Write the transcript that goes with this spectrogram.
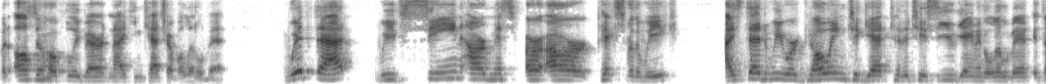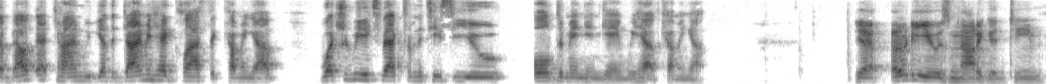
but also hopefully Barrett and I can catch up a little bit. With that, we've seen our miss or our picks for the week. I said we were going to get to the TCU game in a little bit. It's about that time. We've got the Diamond Head Classic coming up. What should we expect from the TCU Old Dominion game we have coming up? Yeah, ODU is not a good team.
